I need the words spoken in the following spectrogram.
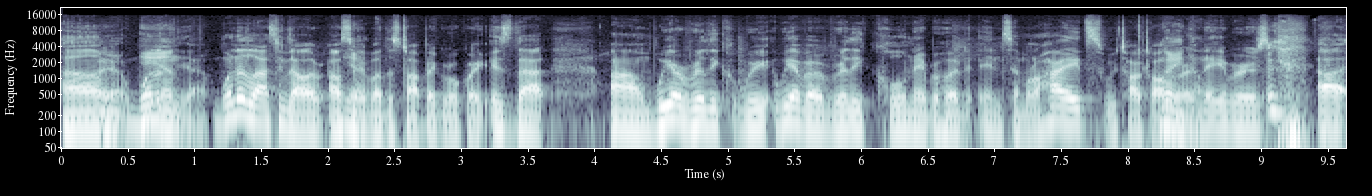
Oh, Yeah. One, and of, yeah. One of the last things I'll, I'll say Yeah. about this topic real quick is that um, we are really co- we, we have a really cool neighborhood in Seminole Heights. We talked to all No, of you our don't. neighbors uh,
